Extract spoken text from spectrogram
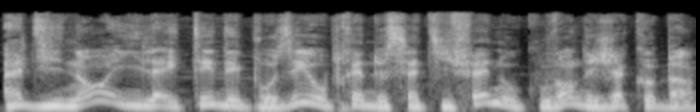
à Dinan et il a été déposé auprès de Satifène au couvent des Jacobins.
